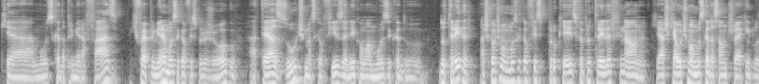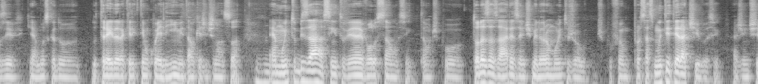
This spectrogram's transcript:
que é a música da primeira fase, que foi a primeira música que eu fiz pro jogo, até as últimas que eu fiz ali, como a música do, do trailer. Acho que a última música que eu fiz pro case foi pro trailer final, né? Que acho que é a última música da soundtrack, inclusive, que é a música do, do trailer, aquele que tem um coelhinho e tal, que a gente lançou. Uhum. É muito bizarro, assim, tu ver a evolução, assim. Então, tipo, todas as áreas a gente melhorou muito o jogo. Tipo, foi um processo muito iterativo, assim. A gente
